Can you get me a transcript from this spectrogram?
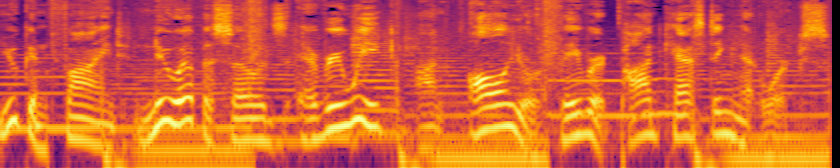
You can find new episodes every week on all your favorite podcasting networks.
